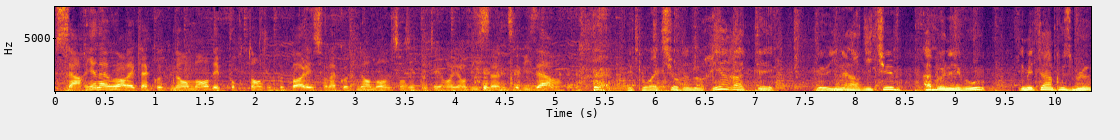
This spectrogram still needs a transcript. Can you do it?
ça n'a rien à voir avec la côte normande, et pourtant, je ne peux pas aller sur la côte normande sans écouter Roy Orbison. C'est bizarre. hein. Et pour être sûr de ne rien rater de Inarditube, abonnez-vous et mettez un pouce bleu.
